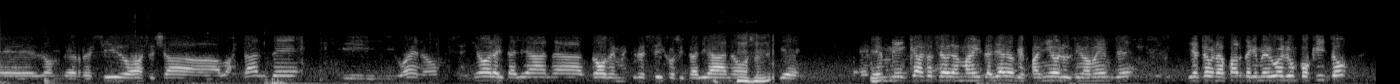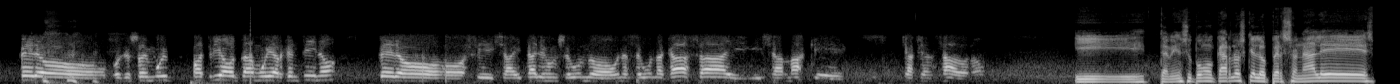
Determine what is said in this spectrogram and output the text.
eh, donde resido hace ya bastante y bueno, mi señora italiana, dos de mis tres hijos italianos, así que en mi casa se habla más italiano que español últimamente, y esta es una parte que me duele un poquito, pero porque soy muy patriota, muy argentino, pero sí, ya Italia es un segundo, una segunda casa y, ya más que, que afianzado, ¿no? Y también supongo, Carlos, que lo personal es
